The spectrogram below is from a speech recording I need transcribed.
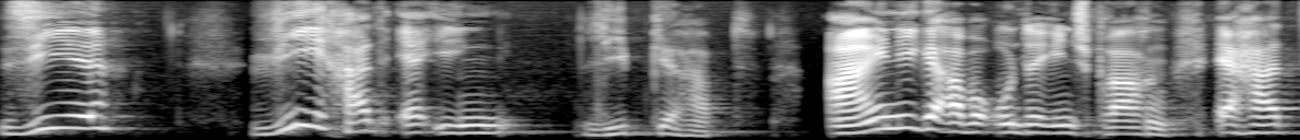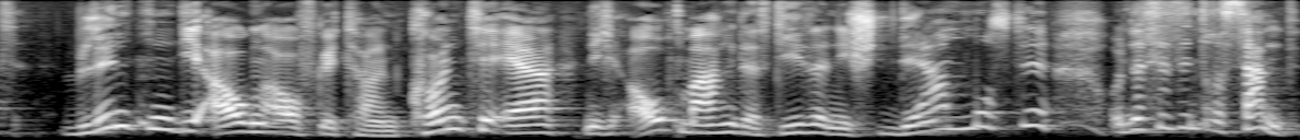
siehe, wie hat er ihn lieb gehabt. Einige aber unter ihnen sprachen, er hat Blinden die Augen aufgetan. Konnte er nicht auch machen, dass dieser nicht sterben musste? Und das ist interessant.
